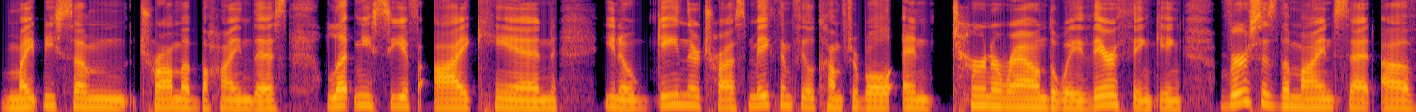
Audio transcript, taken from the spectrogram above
might be some trauma behind this. Let me see if I can, you know, gain their trust, make them feel comfortable, and turn around the way they're thinking versus the mindset of,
